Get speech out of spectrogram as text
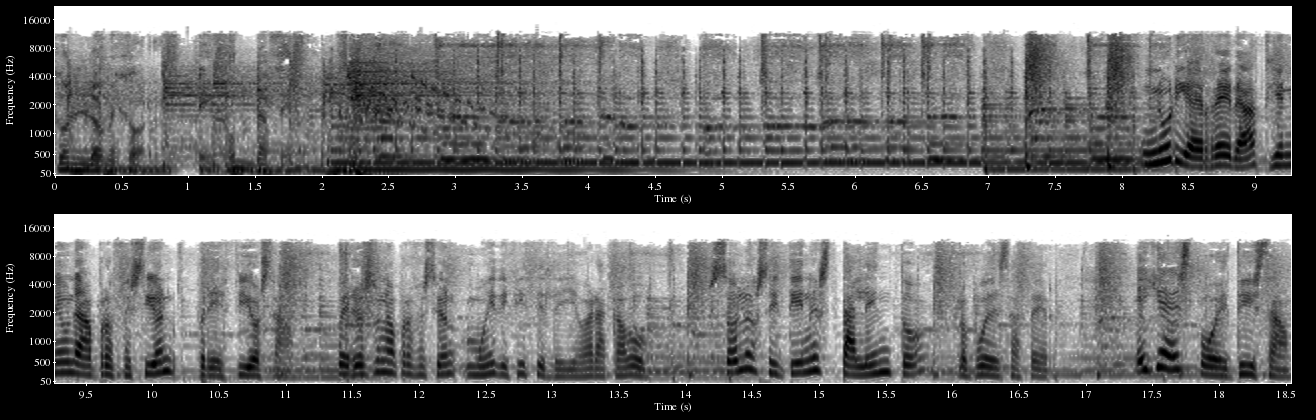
con lo mejor en Onda Cero. Nuria Herrera tiene una profesión preciosa, pero es una profesión muy difícil de llevar a cabo. Solo si tienes talento lo puedes hacer. Ella es poetisa.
